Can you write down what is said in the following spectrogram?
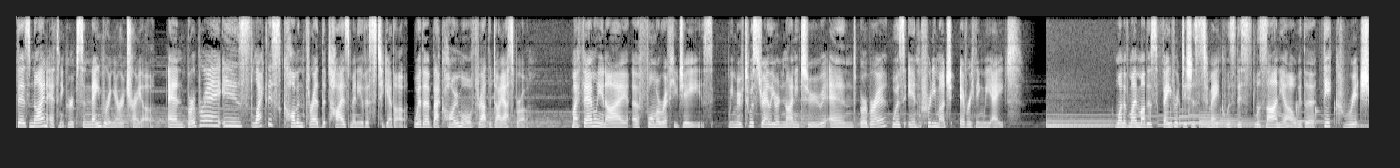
There's nine ethnic groups in neighbouring Eritrea, and Berbere is like this common thread that ties many of us together, whether back home or throughout the diaspora. My family and I are former refugees. We moved to Australia in 92, and Berbere was in pretty much everything we ate. One of my mother's favourite dishes to make was this lasagna with a thick, rich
